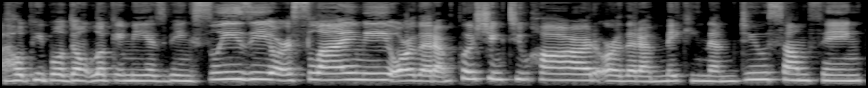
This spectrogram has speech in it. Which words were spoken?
I hope people don't look at me as being sleazy or slimy or that I'm pushing too hard or that I'm making them do something.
